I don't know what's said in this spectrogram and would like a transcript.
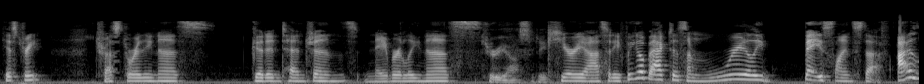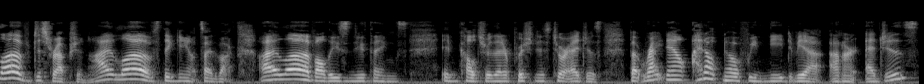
history, trustworthiness, good intentions, neighborliness, curiosity, curiosity. If we go back to some really baseline stuff. I love disruption. I love thinking outside the box. I love all these new things in culture that are pushing us to our edges. But right now, I don't know if we need to be on our edges.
